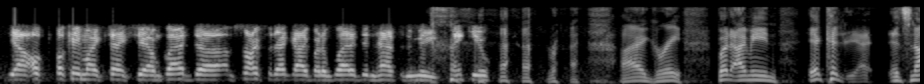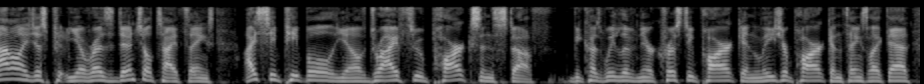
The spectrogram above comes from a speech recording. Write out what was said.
Yeah. Okay, Mike. Thanks. Yeah, I'm glad. Uh, I'm sorry for that guy, but I'm glad it didn't happen to me. Thank you. right. I agree. But I mean, it could, it's not only just, you know, residential type things. I see people, you know, drive through parks and stuff because we live near Christie Park and Leisure Park and things like that.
